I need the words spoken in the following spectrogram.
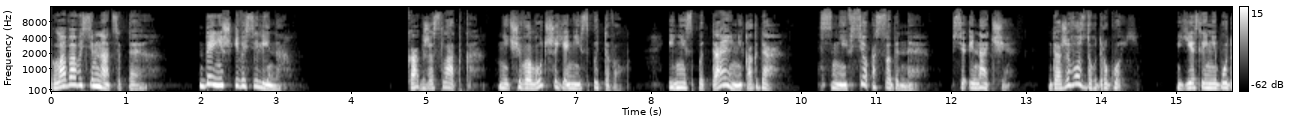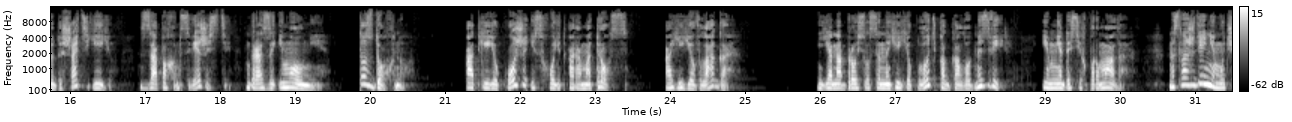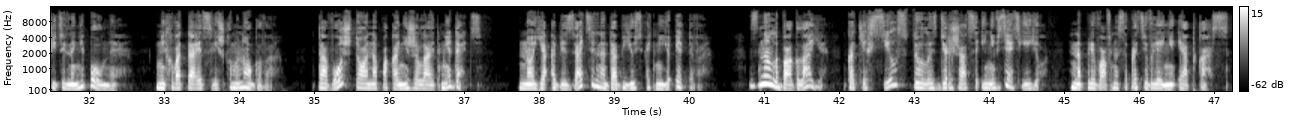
Глава 18. Дэниш и Василина. Как же сладко. Ничего лучше я не испытывал. И не испытаю никогда. С ней все особенное. Все иначе. Даже воздух другой. Если не буду дышать ею, запахом свежести, грозы и молнии, то сдохну. От ее кожи исходит аромат роз. А ее влага... Я набросился на ее плоть, как голодный зверь и мне до сих пор мало. Наслаждение мучительно неполное. Не хватает слишком многого. Того, что она пока не желает мне дать. Но я обязательно добьюсь от нее этого. Знала бы Аглая, каких сил стоило сдержаться и не взять ее, наплевав на сопротивление и отказ.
